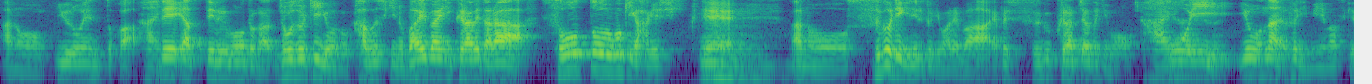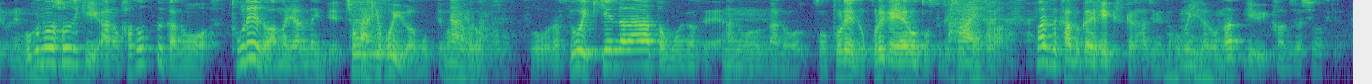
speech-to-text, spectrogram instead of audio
あの、ユーロ円とかはいでやってるものとか、上場企業の株式の売買に比べたら、相当動きが激しくて、あの、すごい利益出る時もあれば、やっぱりすぐ食らっちゃう時もはい多いような風に見えますけどね。うん僕も正直、あの、仮想通貨のトレードはあんまりやらないんで、長期保有は持ってますけど、なるほど。そう、すごい危険だなと思いますね。あのう、んあの、そのトレード、これからやろうとする人にとっては。まず株価 FX から始めた方がいいだろうなっていう感じはしますけどね。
